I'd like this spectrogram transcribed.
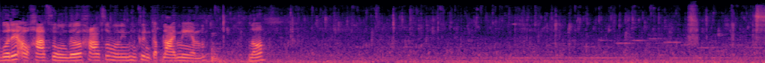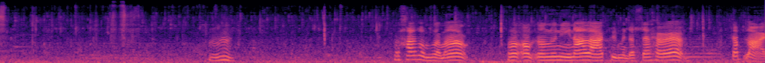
โบได้เอาคาส่งเด้อคาส่งนี่มันขึ้นกับลน์แมมเนาะอืมราคาสมสวยมากเออออกน้องนุ่นนี้น่ารักกลิ่นเหมือนดัสเซอร์แฮร์จับหลาย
